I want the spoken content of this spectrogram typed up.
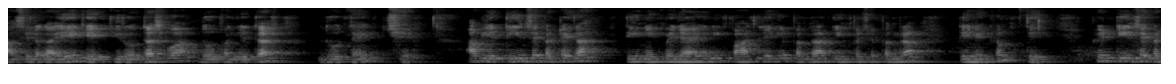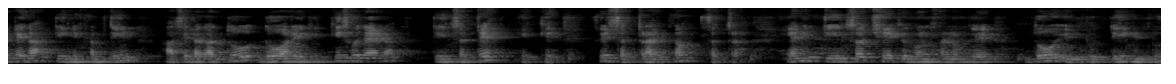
हाथ से लगा एक एक, ज़ीरो, दस हुआ, दो पंजे दस, दो तीन छः अब ये तीन से कटेगा, तीन एक में जाएगा नहीं, पाँच लेंगे पंद्रह, तीन पचे पंद्रह, तीन एकम तीन। फिर तीन से कटेगा, तीन एकम तीन हाथ से लगा दो दो और एक इक्कीस हो जाएगा, तीन सत्ते इक्कीस, फिर सत्रह एकम सत्रह। यानी तीन सौ छः के गुणनखंड होंगे दो इंटू तीन इंटू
